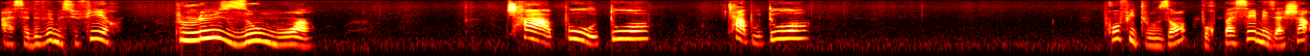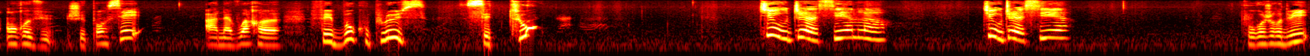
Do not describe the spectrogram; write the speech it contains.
Ah, ça devait me suffire. Plus ou moins. Cha Profitons-en pour passer mes achats en revue. Je pensais en avoir euh, fait beaucoup plus. C'est tout? Pour aujourd'hui,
